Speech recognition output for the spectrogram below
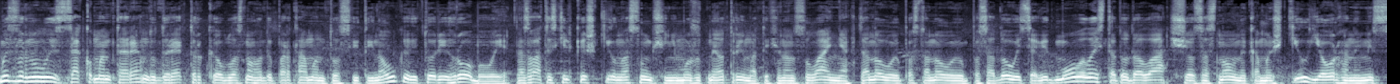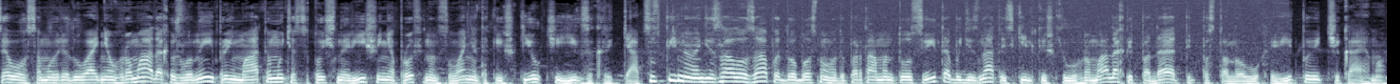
Ми звернулись за коментарем до директорки обласного департаменту освіти і науки Вікторії Гробової. Назвати скільки шкіл на Сумщині можуть не отримати фінансування за новою постановою посадовиця відмовилась та додала, що засновниками шкіл є органи місцевого самоврядування у громадах, тож вони і прийматимуть остаточне рішення про фінансування таких шкіл чи їх закриття. Суспільне надіслало запит до обласного департаменту освіти, аби дізнатись, скільки шкіл у громадах підпадають під постанову. Відповідь чекаємо.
